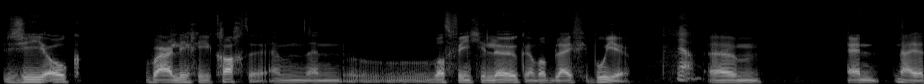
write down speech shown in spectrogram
zie je ook waar liggen je krachten en, en wat vind je leuk en wat blijf je boeien. Ja. Um, en nou ja,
